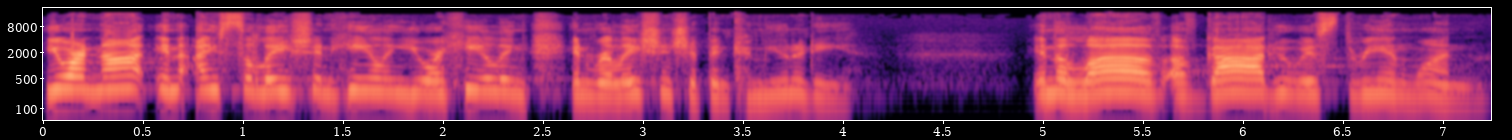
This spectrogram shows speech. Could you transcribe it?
You are not in isolation healing, you are healing in relationship and community, in the love of God who is three in one.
